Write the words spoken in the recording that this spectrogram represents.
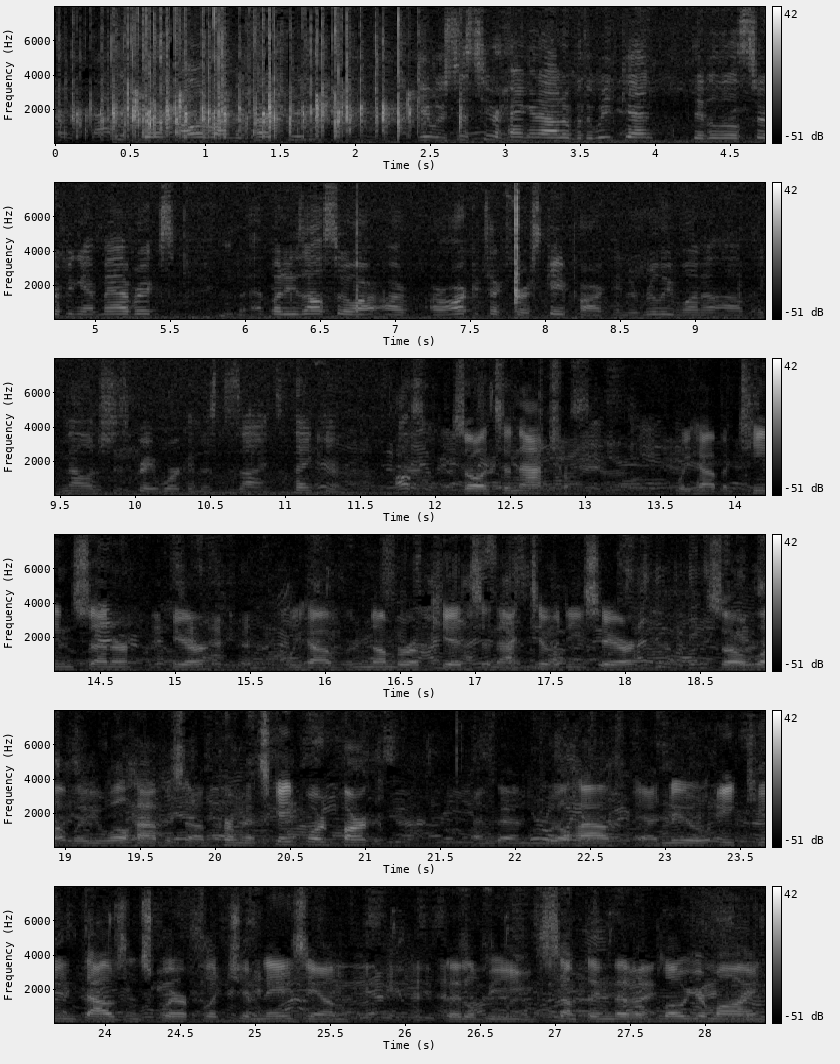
Did fantastic the country. He was just here hanging out over the weekend. Did a little surfing at Mavericks. But he's also our, our, our architect for our skate park, and I really want to uh, acknowledge his great work in this design. So thank you. Also, So it's a natural. We have a teen center here. We have a number of kids and activities here. So what we will have is a permanent skateboard park, and then we'll have a new 18,000 square foot gymnasium. It'll be something that'll blow your mind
